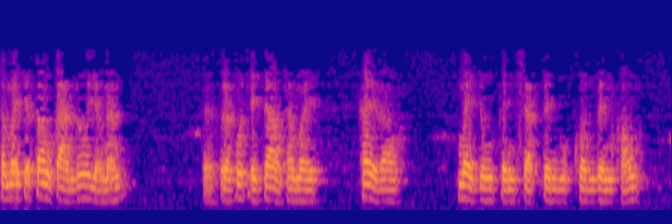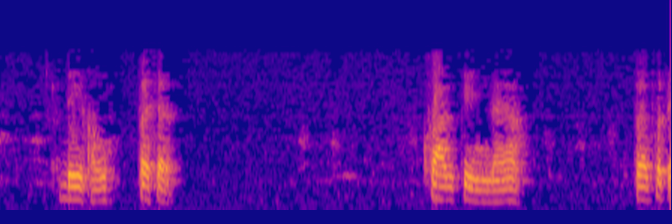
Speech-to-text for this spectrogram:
ทำไมจะต้องการรู้อย่างนั้น พระพุทธเจ้าทำไมให้เราไม่ดูเป็นสัตว์เป็นบุคคลเป็นของดีของประเสริฐความจริงแล้ว พระพุทธ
